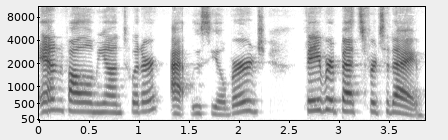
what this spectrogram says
And follow me on Twitter at Lucille Burdge. Favorite bets for today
